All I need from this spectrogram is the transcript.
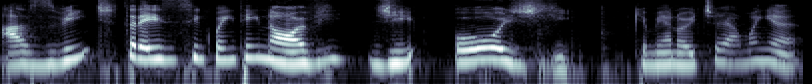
às 23h59 de hoje, porque meia-noite é amanhã.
